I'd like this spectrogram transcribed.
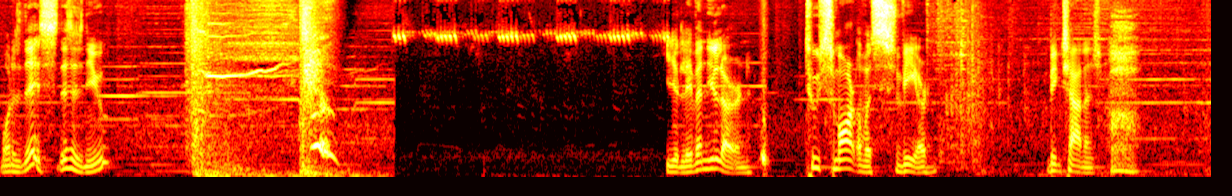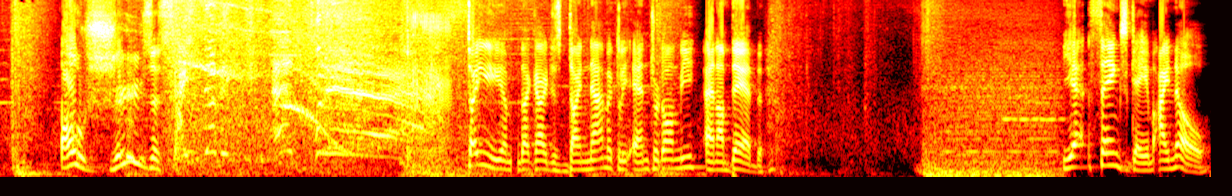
What is this? This is new. You live and you learn. Too smart of a sphere. Big challenge. oh, Jesus! Damn, that guy just dynamically entered on me, and I'm dead. Yeah, thanks, game. I know.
